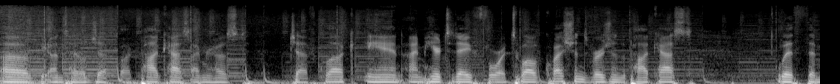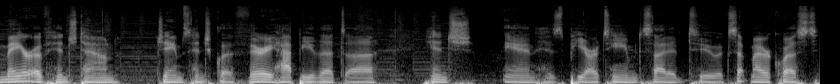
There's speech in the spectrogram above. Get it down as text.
of the Untitled Jeff Gluck podcast. I'm your host, Jeff Gluck, and I'm here today for a 12 questions version of the podcast with the mayor of Hinchtown, James Hinchcliffe. Very happy that uh, Hinch and his PR team decided to accept my request,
